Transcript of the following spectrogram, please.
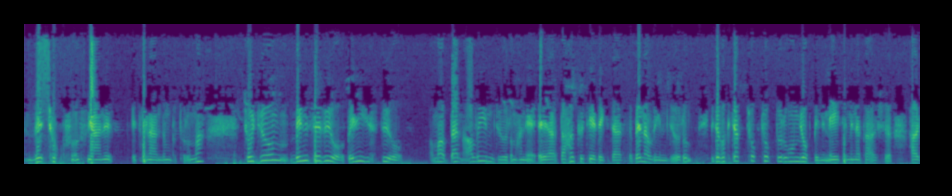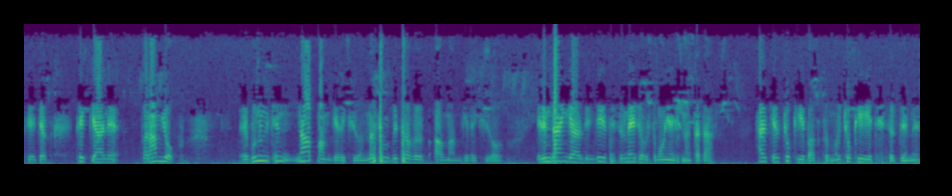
ve çok yani etkilendim bu duruma. Çocuğum beni seviyor, beni istiyor. Ama ben alayım diyorum hani eğer daha kötüye de giderse ben alayım diyorum. Bir de bakacak çok çok durumum yok benim eğitimine karşı harcayacak pek yani param yok. E, bunun için ne yapmam gerekiyor? Nasıl bir tavır almam gerekiyor? Elimden geldiğince yetiştirmeye çalıştım 10 yaşına kadar. Herkes çok iyi baktığımı, çok iyi yetiştirdiğimi,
